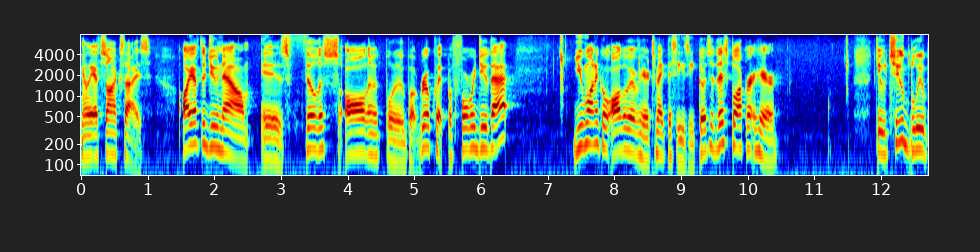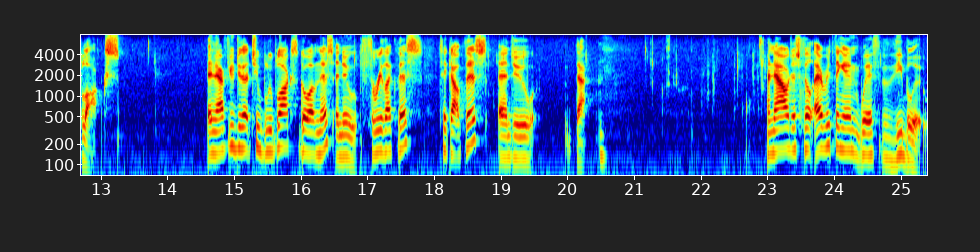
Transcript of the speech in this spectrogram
Now we have Sonic size. All you have to do now is fill this all in with blue. But real quick, before we do that, you want to go all the way over here to make this easy. Go to this block right here. Do two blue blocks. And after you do that two blue blocks, go on this and do three like this. Take out this and do that. And now just fill everything in with the blue.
